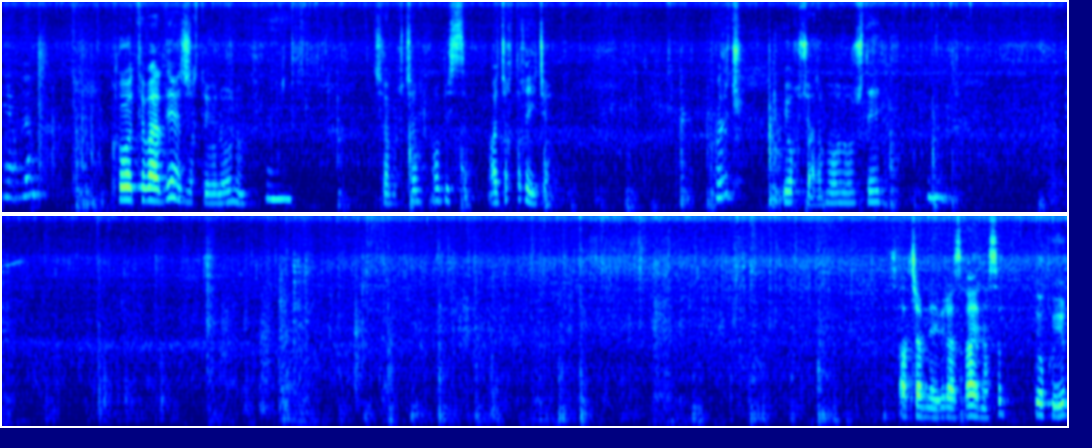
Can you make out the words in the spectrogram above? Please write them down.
Ne yapıyorsun? Kote var diye acık diyor onu. Çabukça o bitsin. Acıktık iyice. Oruç. Yok canım o oruç değil. Salçam ne biraz kaynasın. Döküyüm.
